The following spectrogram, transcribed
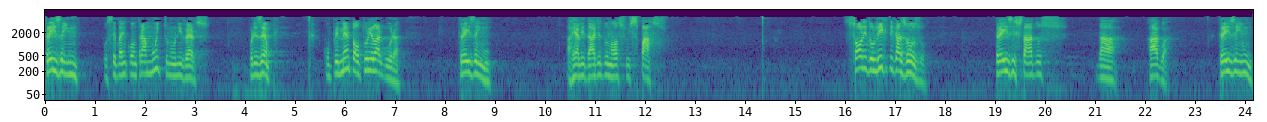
Três em um. Você vai encontrar muito no universo. Por exemplo, comprimento, altura e largura. Três em um a realidade do nosso espaço. Sólido, líquido e gasoso. Três estados da água. Três em um.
